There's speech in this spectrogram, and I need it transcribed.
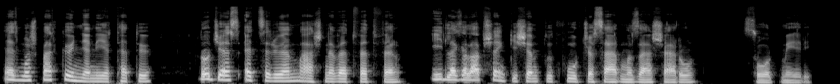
Ez most már könnyen érthető. Rogers egyszerűen más nevet vett fel. Így legalább senki sem tud furcsa származásáról, szólt Méri.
